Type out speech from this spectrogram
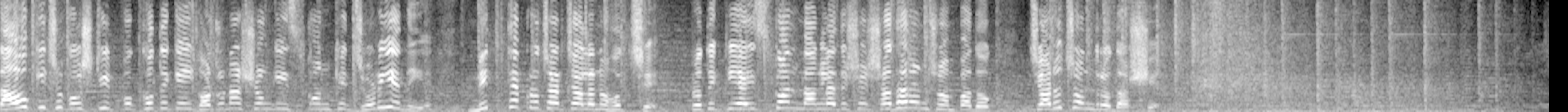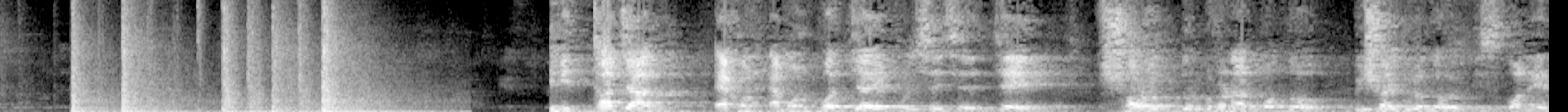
তাও কিছু গোষ্ঠীর পক্ষ থেকে এই ঘটনার সঙ্গে ইসকনকে জড়িয়ে দিয়ে মিথ্যে প্রচার চালানো হচ্ছে। প্রতিক্রিয়া ইসকন বাংলাদেশের সাধারণ সম্পাদক চারুচন্দ্র দাসের। মিথ্যাচার এখন এমন পর্যায়ে পৌঁছেছে যে সড়ক দুর্ঘটনার মতো বিষয়গুলোকে ইস্কনের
